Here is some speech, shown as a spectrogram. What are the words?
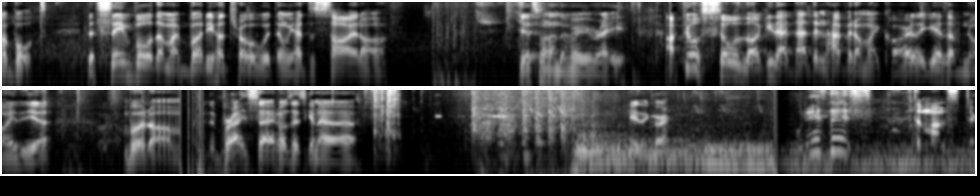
a bolt. The same bolt that my buddy had trouble with and we had to saw it off. This one on the very right. I feel so lucky that that didn't happen on my car. Like you guys have no idea. But um, the bright side, Jose's gonna Here's the car. What is this? It's a monster.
